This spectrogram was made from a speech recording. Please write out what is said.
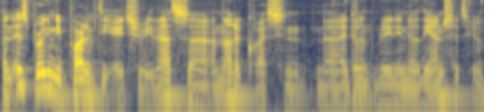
And is Burgundy part of the HRE? That's uh, another question that I don't really know the answer to.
